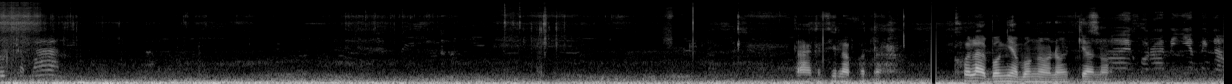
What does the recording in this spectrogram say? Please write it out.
รถกลับบ้าน ตากับที่รับพ่อตาโค ราชบ่เงียบบ่เหงาเนาะแก้วเนาะใช่โคราชไม่เงียบไม่เหงา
